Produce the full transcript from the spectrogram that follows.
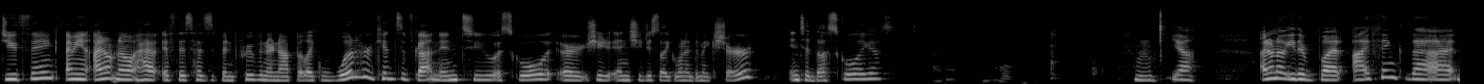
Do you think? I mean, I don't know how if this has been proven or not, but like, would her kids have gotten into a school, or she and she just like wanted to make sure into the school? I guess. I don't know. Hmm. Yeah, I don't know either, but I think that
